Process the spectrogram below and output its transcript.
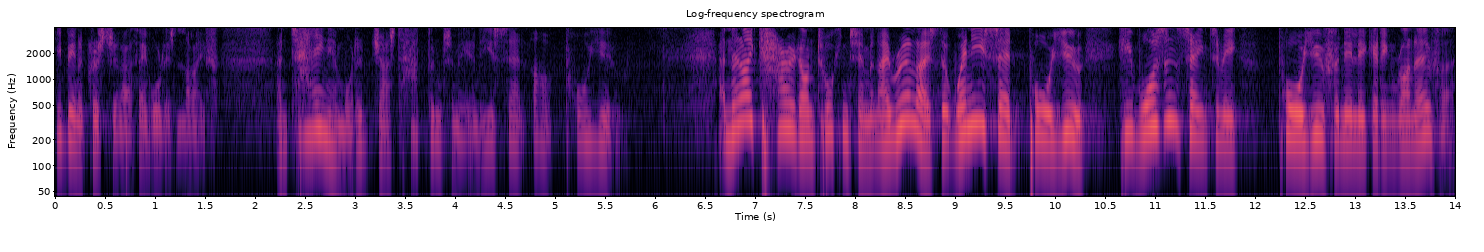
He'd been a Christian, I think, all his life, and telling him what had just happened to me. And he said, Oh, poor you. And then I carried on talking to him, and I realized that when he said, Poor you, he wasn't saying to me, Poor you for nearly getting run over.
